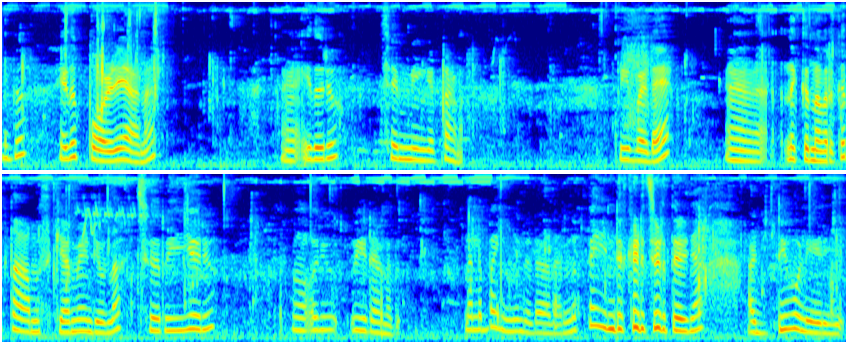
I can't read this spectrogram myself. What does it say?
ഇത് ഇത് പുഴയാണ്. ഇതൊരു ചെമ്മീൻ കെട്ടാണ്. ഇവിടെ നിൽക്കുന്നവർക്ക് താമസിക്കാൻ വേണ്ടിയുള്ള ചെറിയൊരു ഒരു വീടാണത്. നല്ല ഭംഗിയുണ്ട് കാണാൻ. പെയിന്റൊക്കെ അടിച്ചെടുത്തു കഴിഞ്ഞാൽ അടിപൊളിയായിരിക്കും.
